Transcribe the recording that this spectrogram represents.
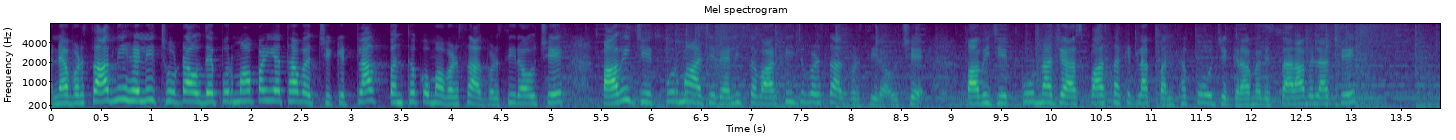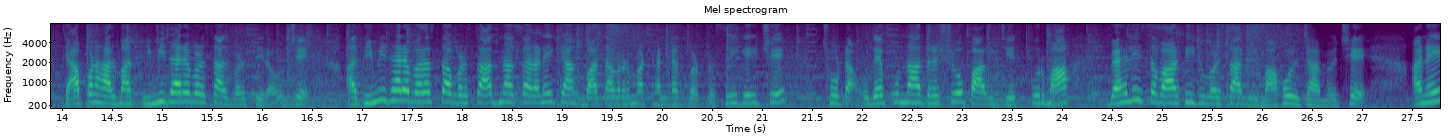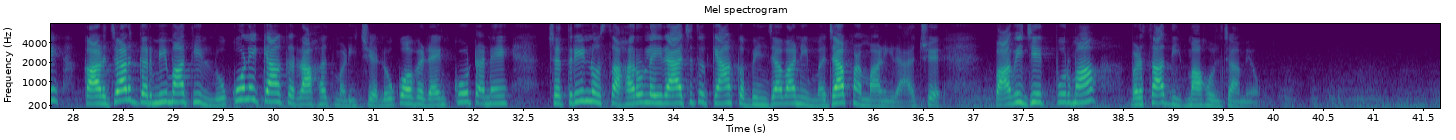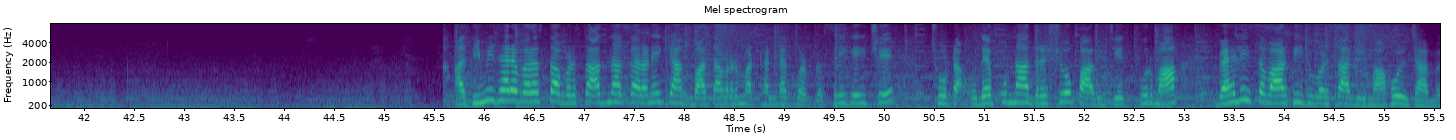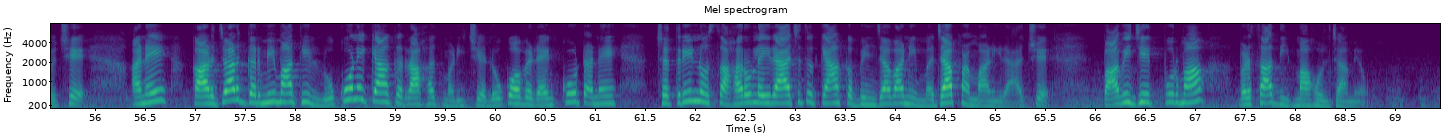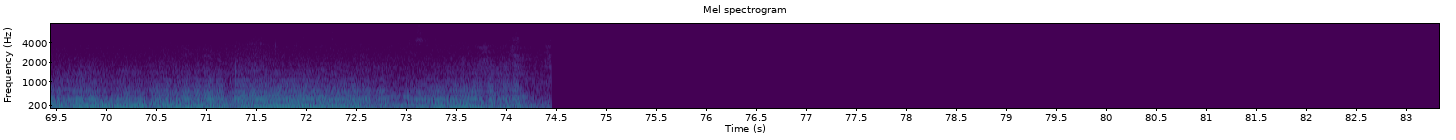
અને આ વરસાદની હેલી છોટા ઉદેપુરમાં પણ યથાવત છે. કેટલાક પંથકોમાં વરસાદ વરસી રહ્યો છે. પાવી જેતપુરમાં આજે વહેલી સવારથી જ વરસાદ વરસી રહ્યો છે. પાવી જેતપુરના જે આસપાસના કેટલાક પંથકો જે ગ્રામ્ય વિસ્તાર આવેલા છે, ત્યાં પણ હાલમાં ધીમી ધારે વરસાદ વરસી રહ્યો છે. આ ધીમી ધારે વરસતા વરસાદના કારણે ક્યાંક વાતાવરણમાં ઠંડક પણ પ્રસરી ગઈ છે. છોટા ઉદેપુરના દ્રશ્યો પાવી જેતપુરમાં વહેલી સવારથી જ વરસાદી માહોલ જામ્યો છે. અને કાળજાળ ગરમીમાંથી લોકોને ક્યાંક રાહત મળી છે. લોકો હવે રેનકોટ અને છત્રીનો સહારો લઈ રહ્યા છે તો ક્યાંક ભીંજાવાની મજા પણ માણી રહ્યા છે. પાવી જેતપુરમાં વરસાદી માહોલ જામ્યો. આ ધીમી ધારે વરસતા વરસાદના કારણે ક્યાંક વાતાવરણમાં ઠંડક પણ પ્રસરી ગઈ છે. છોટા ઉદયપુરના દ્રશ્યો પાવી જેતપુરમાં વહેલી સવારથી જ વરસાદી માહોલ જામ્યો છે. અને કાળજાળ ગરમીમાંથી લોકોને ક્યાંક રાહત મળી છે. લોકો હવે રેનકોટ અને છત્રીનો સહારો લઈ રહ્યા છે તો ક્યાંક ભીંજાવાની મજા પણ માણી રહ્યા છે. પાવી જેતપુરમાં વરસાદી માહોલ જામ્યો.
